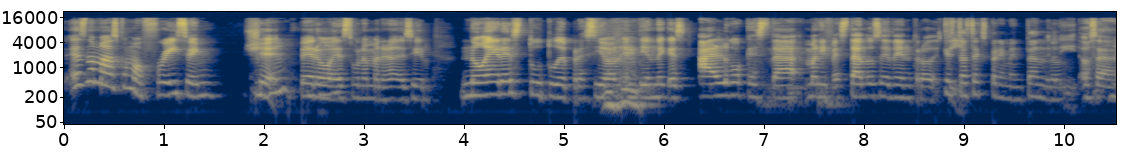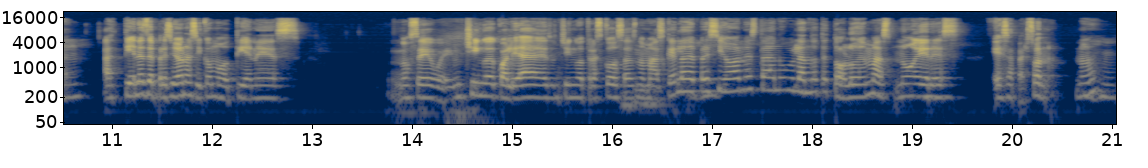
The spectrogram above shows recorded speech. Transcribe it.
Es nomás como phrasing shit, pero es una manera de decir, no eres tú tu depresión, entiende que es algo que está manifestándose dentro de Que ti. estás experimentando. Y, O sea, tienes depresión así como tienes, no sé, güey, un chingo de cualidades, un chingo de otras cosas, Ujú. nomás que la depresión está nublándote todo lo demás, no eres esa persona, ¿no? Ujú.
